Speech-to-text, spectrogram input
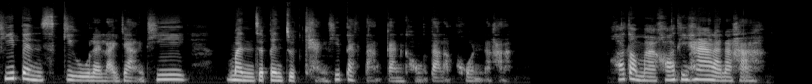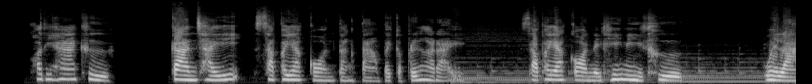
ที่เป็นสกิลหลาย ๆ อย่างที่มันจะเป็นจุดแข็งที่แตกต่างกันของแต่ละคนนะคะ ข้อต่อมาข้อที่ 5 แล้วนะคะ ข้อที่ 5 คือ การใช้ทรัพยากรต่างๆ ไปกับเรื่องอะไร ทรัพยากรในที่นี้คือ เวลา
